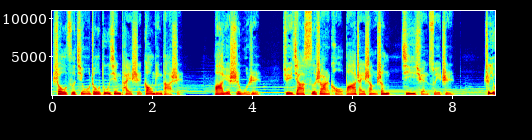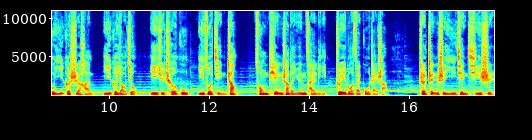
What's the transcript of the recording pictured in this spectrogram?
受子九州都仙太史高明大使。八月十五日，举家四十二口拔宅上升，鸡犬随之。只有一个石函，一个药臼，一具车箍，一座锦帐，从天上的云彩里坠落在故宅上。这真是一件奇事。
